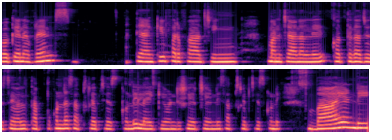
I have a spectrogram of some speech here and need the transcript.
ఓకేనా friends? Thank you for watching. మన ఛానల్‌ని కొత్తగా చూసేవాళ్ళు తప్పకుండా సబ్స్క్రైబ్ చేసుకోండి. లైక్ ఇవ్వండి, షేర్ చేయండి, సబ్స్క్రైబ్ చేసుకోండి. బాయ్ అండి.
